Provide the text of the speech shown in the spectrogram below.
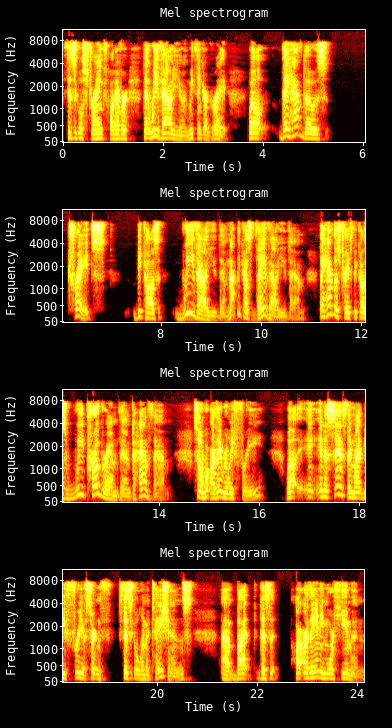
physical strength, whatever that we value and we think are great. Well, they have those traits because we value them, not because they value them. They have those traits because we programmed them to have them. So are they really free? Well, in a sense, they might be free of certain physical limitations, uh, but does it, are, are they any more human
